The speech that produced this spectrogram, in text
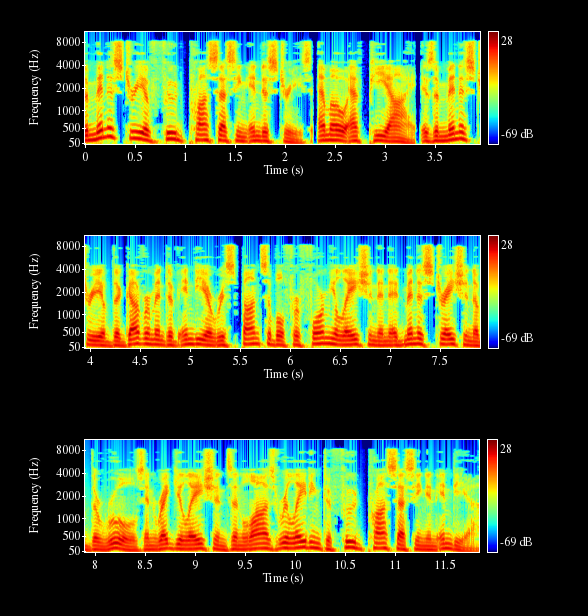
The Ministry of Food Processing Industries is a ministry of the Government of India responsible for formulation and administration of the rules and regulations and laws relating to food processing in India.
